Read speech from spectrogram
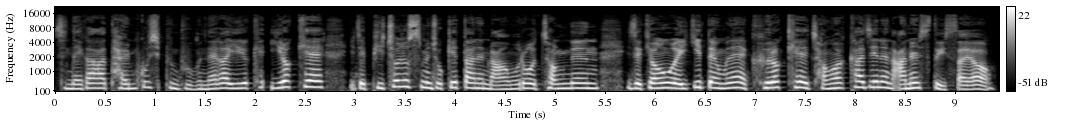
이제 내가 닮고 싶은 부분, 내가 이렇게, 이렇게 이제 비춰줬으면 좋겠다는 마음으로 적는 이제 경우가 있기 때문에 그렇게 정확하지는 않을 수도 있어요.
